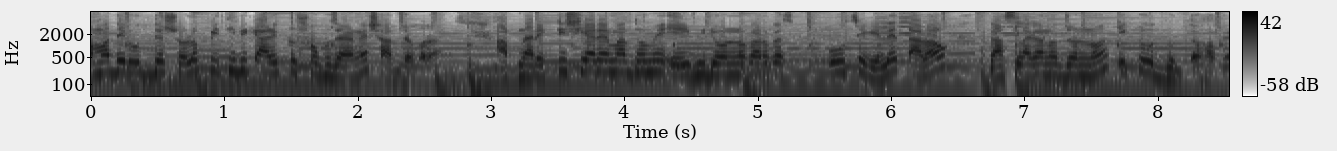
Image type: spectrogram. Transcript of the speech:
আমাদের উদ্দেশ্য হলো পৃথিবীকে আরেকটু সবুজায়নে সাহায্য করা। আপনার একটি শেয়ারের মাধ্যমে এই ভিডিও অন্য কারও কাছে পৌঁছে গেলে তারাও গাছ লাগানোর জন্য একটু উদ্বুদ্ধ হবে।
